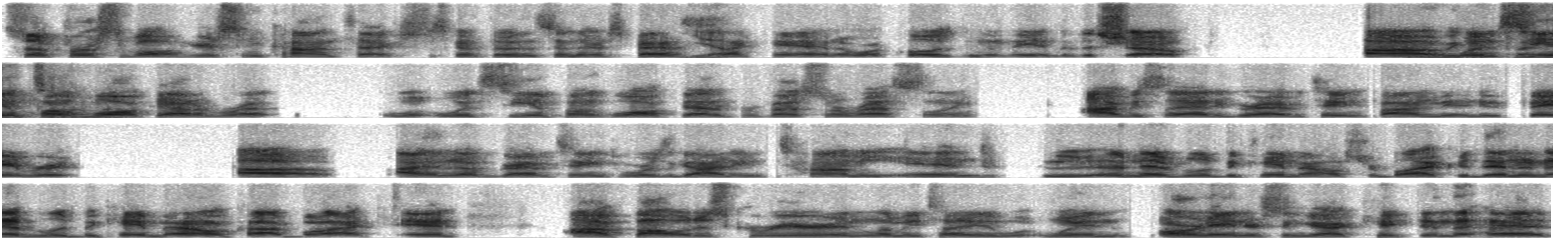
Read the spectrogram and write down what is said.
So first of all, here's some context. Just gonna throw this in there as fast yep. as I can, and we're closing to the end of the show. Uh, when CM Punk walked out of re- when CM Punk walked out of professional wrestling, obviously I had to gravitate and find me a new favorite. Uh, I ended up gravitating towards a guy named Tommy End, who inevitably became Aleister Black, who then inevitably became Malakai Black. And I followed his career. And let me tell you, when Arn Anderson got kicked in the head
